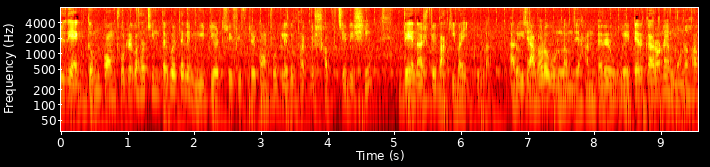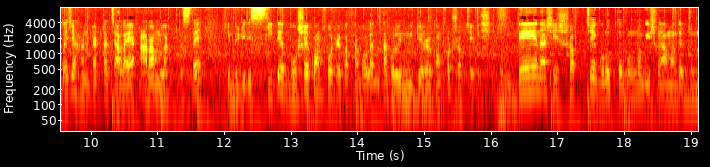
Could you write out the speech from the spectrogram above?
যদি একদম কমফোর্টের কথা চিন্তা করি, তাহলে মিটিওর থ্রি ফিফটির কমফোর্ট লেভেল থাকবে সবচেয়ে বেশি। দেন আসবে বাকি বাইকগুলো আর ওই যে আবারও বললাম যে হান্টারের ওয়েটের কারণে মনে হবে যে হান্টারটা চালায় আরাম লাগতেছে। কিন্তু যদি সিটে বসে কমফোর্টের কথা বলেন, তাহলে মিটিওরের কমফোর্ট সবচেয়ে বেশি। দেন আসি সবচেয়ে গুরুত্বপূর্ণ বিষয় আমাদের জন্য,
